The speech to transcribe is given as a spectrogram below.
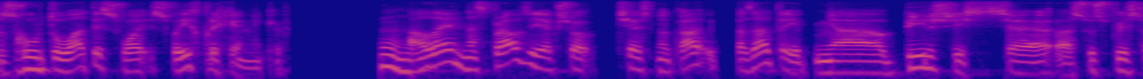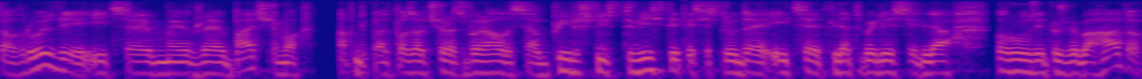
згуртувати своїх прихильників. Мгм. Але насправді, якщо чесно ка- казати, більшість е, суспільства Грузії, і це ми вже бачимо. Наприклад, позавчора збиралися більш ніж 200 тисяч людей, і це для Тбілісі, для Грузії дуже багато.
